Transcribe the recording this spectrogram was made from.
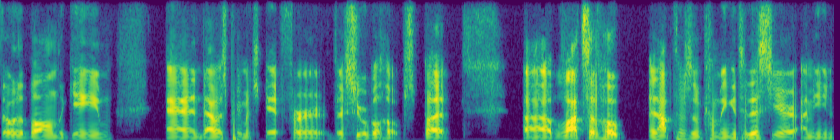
throw the ball in the game, and that was pretty much it for their Super Bowl hopes. But uh, lots of hope and optimism coming into this year. I mean,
